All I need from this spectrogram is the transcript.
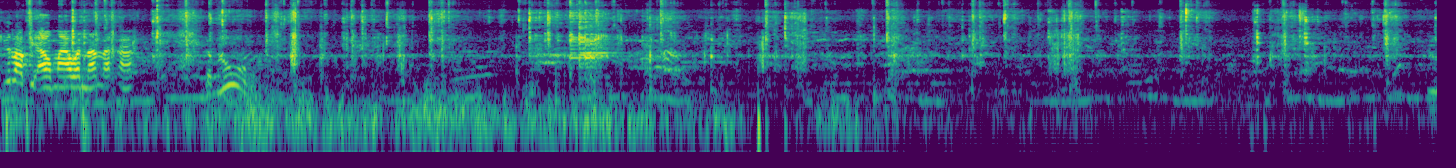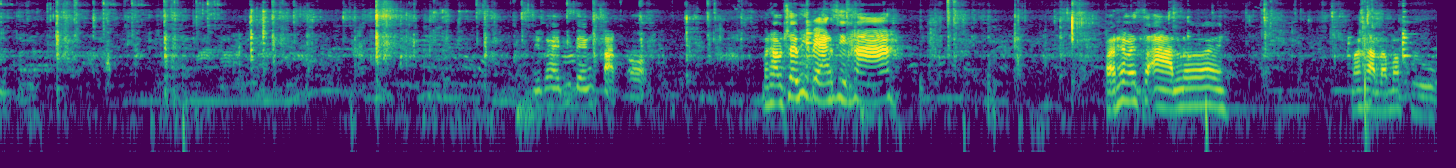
ที่เราไปเอามาวันนั้นนะคะ กับลูก นี่ก็ให้พี่แบงค์ปัดออก มาทำช่วยพี่แบงค์สิคะ ปัดให้มันสะอาดเลย มาค่ะเรามาปลูก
